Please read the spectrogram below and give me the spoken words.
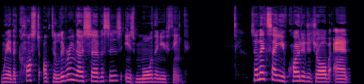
where the cost of delivering those services is more than you think. So let's say you've quoted a job at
